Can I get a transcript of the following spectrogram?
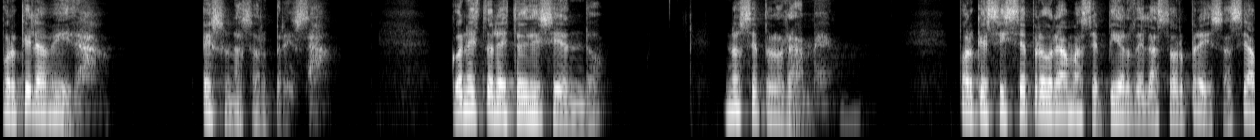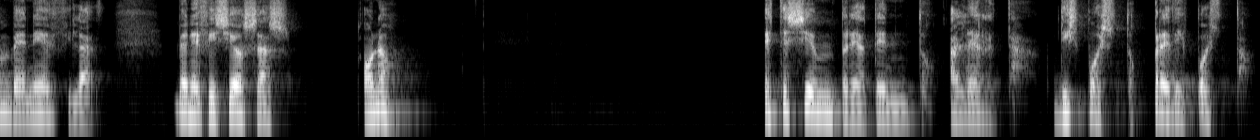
Porque la vida es una sorpresa. Con esto le estoy diciendo, no se programe. Porque si se programa se pierde las sorpresas, sean beneficiosas o no. Esté siempre atento, alerta, dispuesto, predispuesto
